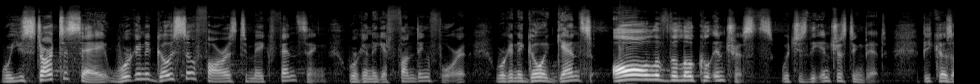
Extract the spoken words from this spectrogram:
where you start to say, we're going to go so far as to make fencing, we're going to get funding for it, we're going to go against all of the local interests, which is the interesting bit, because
